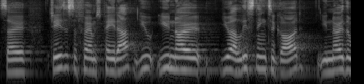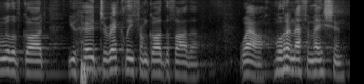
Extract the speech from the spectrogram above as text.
So Jesus affirms Peter, you, you know, you are listening to God, you know the will of God, you heard directly from God the Father. Wow, what an affirmation. Can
